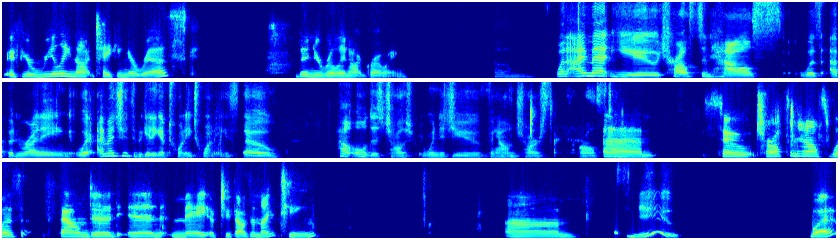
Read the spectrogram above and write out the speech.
if you're really not taking a risk, then you're really not growing. Um, when I met you, Charleston House was up and running. I met you at the beginning of 2020. So, how old is Charles? When did you found Charleston? Um, so Charleston House was founded in May of 2019. Um, it's new. What?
